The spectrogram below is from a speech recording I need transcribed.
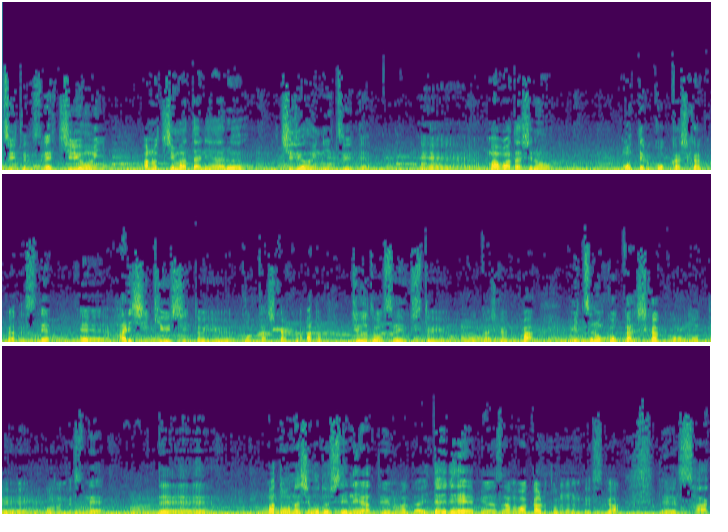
ついてですね。治療院あの巷にある治療院について、えー、まあ、私の持ってる国家資格がですね、えー、針師灸師という国家資格あと柔道整復師という国家資格、まあ、3つの国家資格を持っておるんですね。でまあ、どんな仕事してんねやっていうのは大体ね皆さん分かると思うんですが、えー、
